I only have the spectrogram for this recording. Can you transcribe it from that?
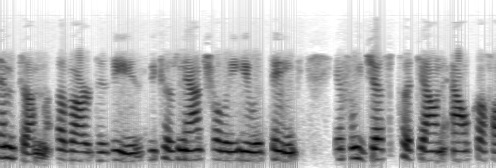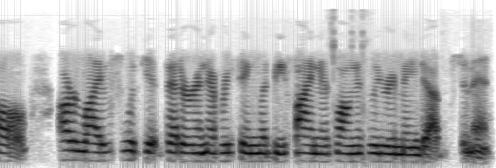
symptom of our disease because naturally you would think if we just put down alcohol, our lives would get better and everything would be fine as long as we remained abstinent.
